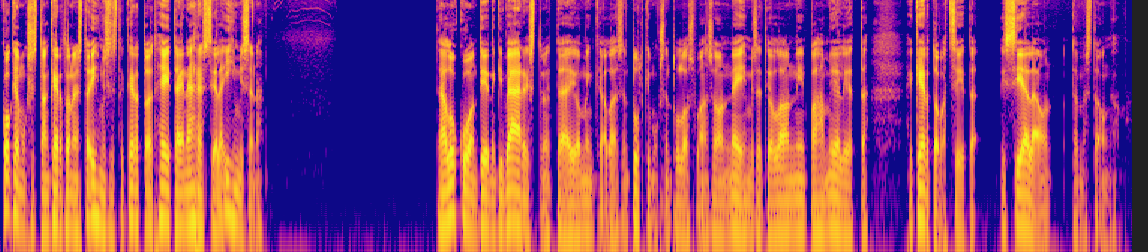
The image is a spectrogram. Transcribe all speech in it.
kokemuksistaan kertoneista ihmisistä kertoo, että heitä ei nähdä siellä ihmisenä. Tämä luku on tietenkin vääristynyt, tämä ei ole minkäänlaisen tutkimuksen tulos, vaan se on ne ihmiset, joilla on niin paha mieli, että he kertovat siitä niin siellä on tämmöistä ongelmaa.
